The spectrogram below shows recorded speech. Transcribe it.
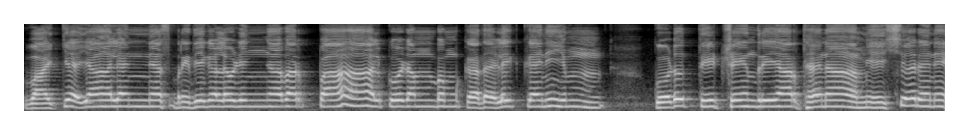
വാക്യയാലന്യ സ്മൃതികളൊഴിഞ്ഞവർ പാൽ കുഴമ്പും കദളിക്കനിയും കൊടുത്തിക്ഷേന്ദ്രിയാർത്ഥനാം ഈശ്വരനെ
